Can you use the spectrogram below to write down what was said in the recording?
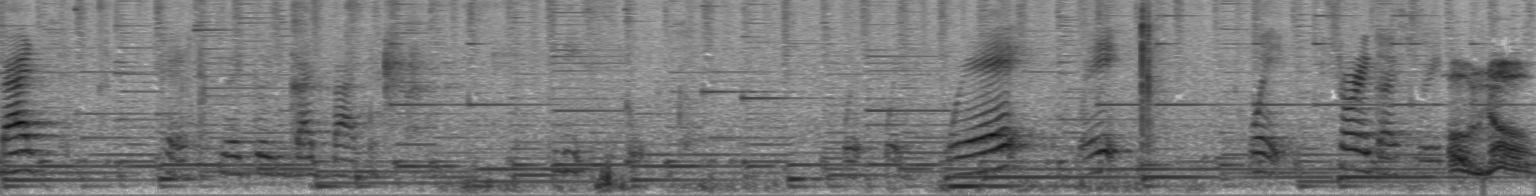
bad. Okay, we're doing bad, bad. Please go. Wait, wait, wait, wait, wait. Sorry, guys. Wait. Oh no!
